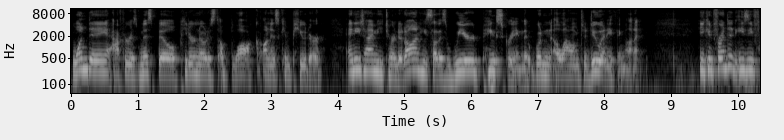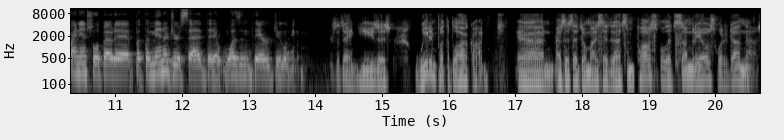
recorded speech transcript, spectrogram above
One day after his missed bill, Peter noticed a block on his computer. Anytime he turned it on, he saw this weird pink screen that wouldn't allow him to do anything on it. He confronted Easy Financial about it, but the manager said that it wasn't their doing. Here's the thing. He says, We didn't put the block on. And as I said to him, I said, That's impossible that somebody else would have done that.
